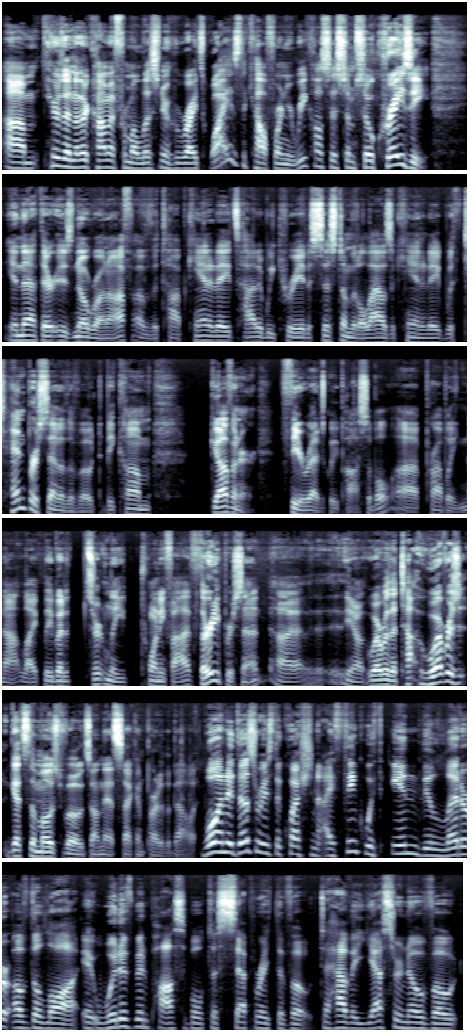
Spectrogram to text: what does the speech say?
Um, here's another comment from a listener who writes, "Why is the California recall system so crazy? In that there is no runoff of the top candidates. How did we create a system that allows a candidate with 10% of the vote to become governor. Theoretically possible, uh, probably not likely, but certainly 25, 30 percent. Uh, you know, whoever the top, whoever gets the most votes on that second part of the ballot. Well, and it does raise the question. I think within the letter of the law, it would have been possible to separate the vote, to have a yes or no vote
